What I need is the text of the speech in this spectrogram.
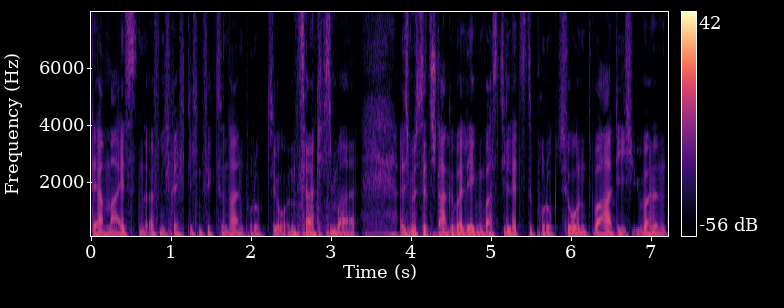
der meisten öffentlich-rechtlichen fiktionalen Produktionen, sag ich mal. Also ich müsste jetzt stark überlegen, was die letzte Produktion war, die ich über einen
